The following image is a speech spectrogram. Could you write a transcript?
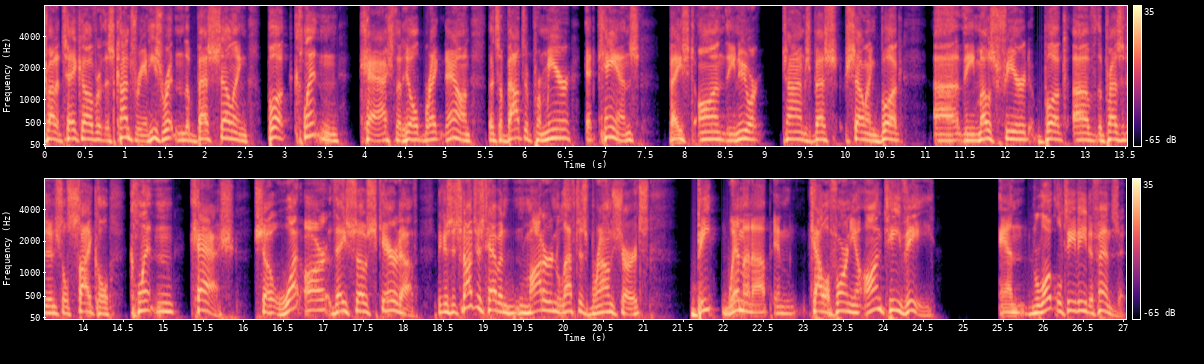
try to take over this country. And he's written the best-selling book, Clinton Cash, that he'll break down, that's about to premiere at Cannes based on the New York Times best-selling book, uh, the most feared book of the presidential cycle, Clinton Cash. So what are they so scared of? Because it's not just having modern leftist brown shirts beat women up in California on TV, and local TV defends it.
